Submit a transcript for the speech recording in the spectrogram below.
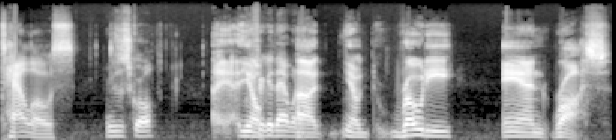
Talos Who's a Skrull? uh, you know, figured that one uh, out. you know, Rhodey and Ross.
